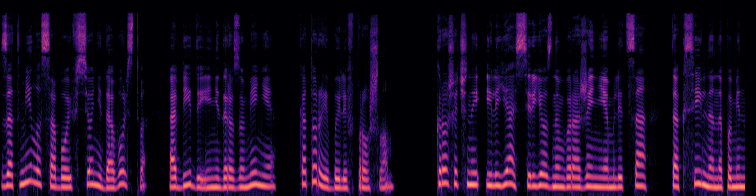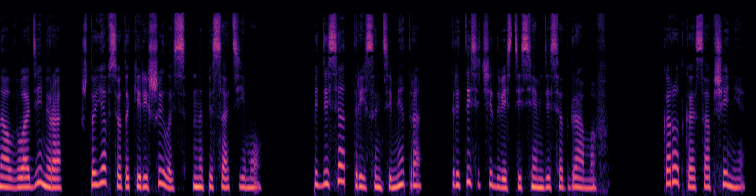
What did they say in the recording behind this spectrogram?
затмило собой все недовольство, обиды и недоразумения, которые были в прошлом. Крошечный Илья с серьезным выражением лица так сильно напоминал Владимира, что я все таки решилась написать ему. 53 сантиметра, 3270 граммов. Короткое сообщение,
